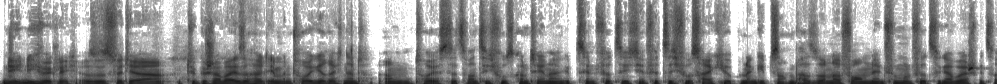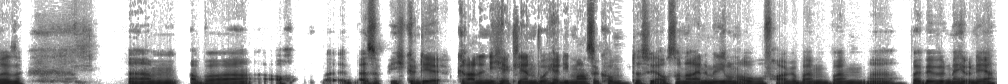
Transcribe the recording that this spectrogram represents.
Nee, nicht wirklich. Also es wird ja typischerweise halt eben in Toy gerechnet. Ähm, der 20-Fuß-Container, gibt's den 40, den 40 Fuß High Cube und dann gibt's noch ein paar Sonderformen, den 45er beispielsweise. Ähm, aber auch also ich könnte ja gerade nicht erklären, woher die Maße kommen. Das wäre auch so eine eine Million Euro Frage beim beim äh, bei Wer wird Millionär.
